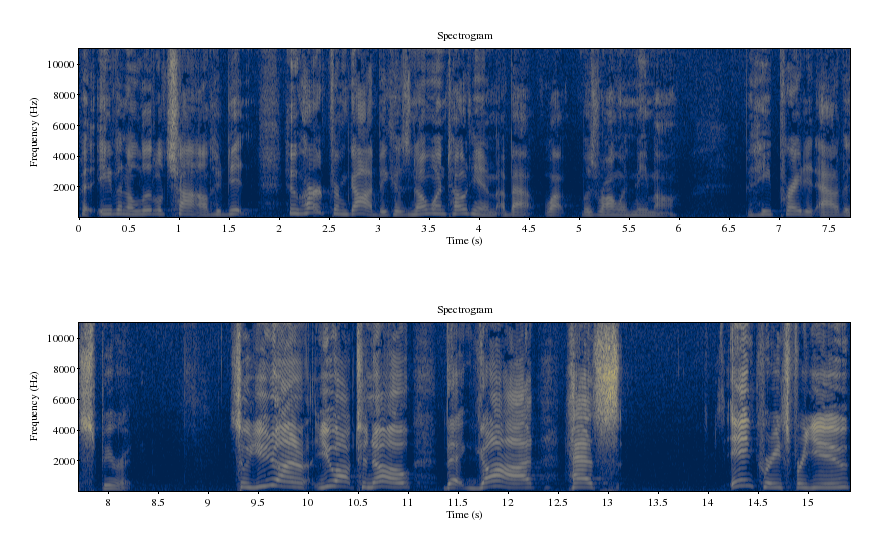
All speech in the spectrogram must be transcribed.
but even a little child who didn't who heard from God because no one told him about what was wrong with Mima. But he prayed it out of his spirit. So you you ought to know that God has increase for you,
